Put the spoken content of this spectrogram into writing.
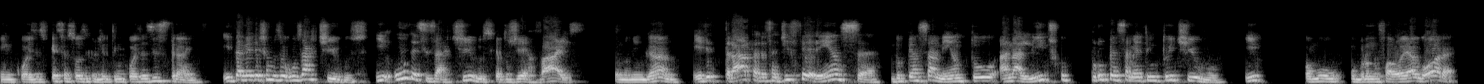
em coisas, porque as pessoas acreditam em coisas estranhas. E também deixamos alguns artigos. E um desses artigos, que é do Gervais, se eu não me engano, ele trata dessa diferença do pensamento analítico para o pensamento intuitivo. E, como o Bruno falou aí agora,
